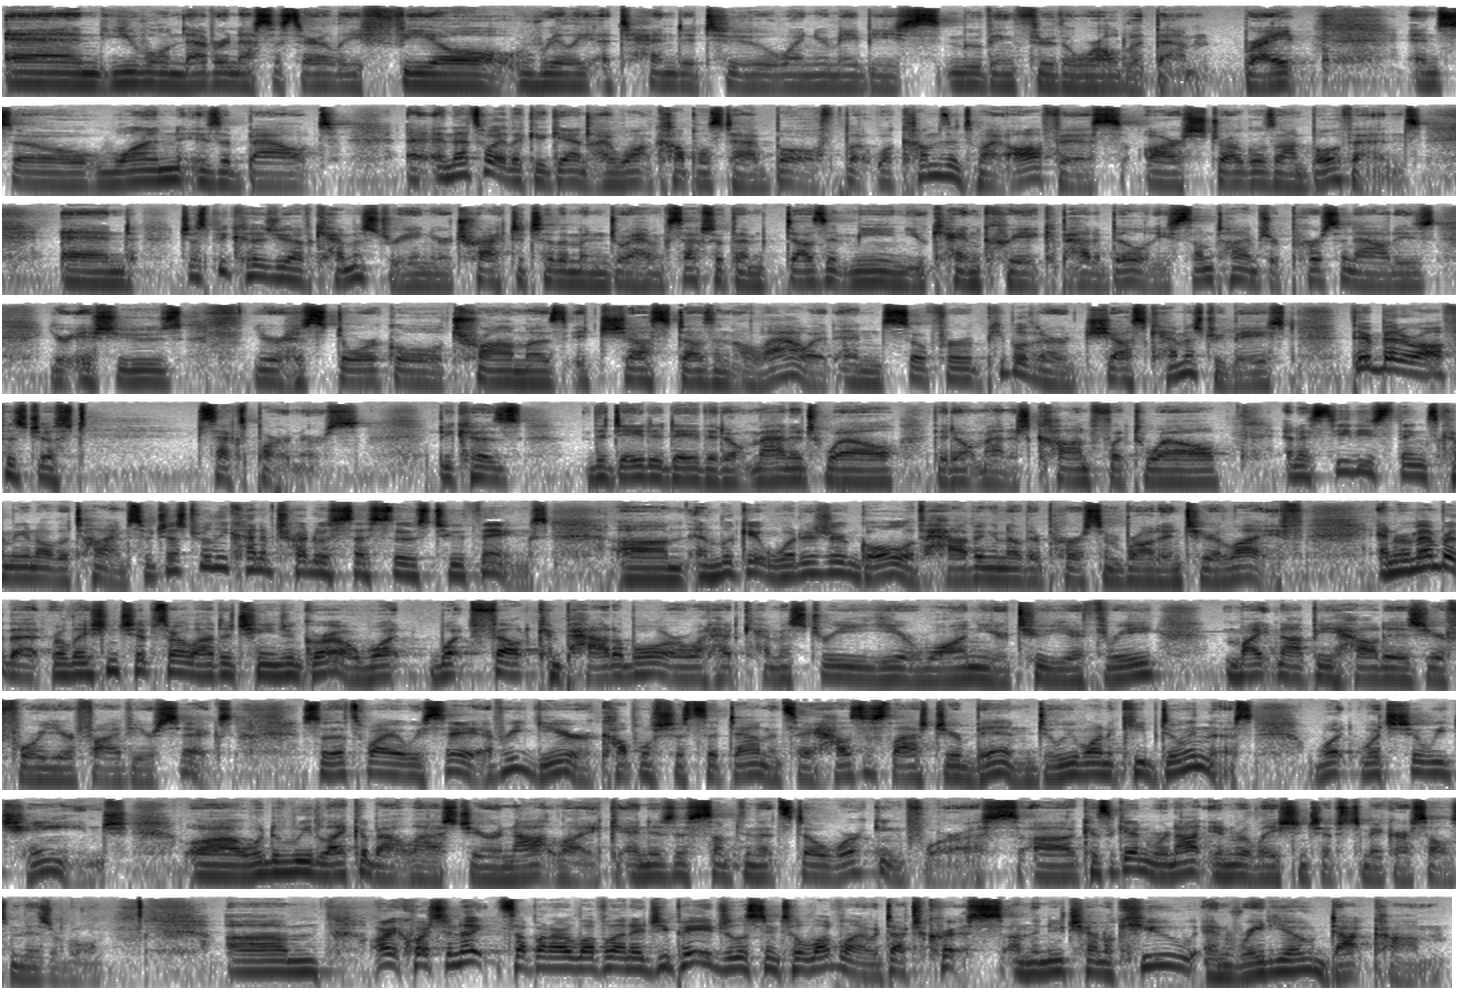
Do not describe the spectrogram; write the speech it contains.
and you will never necessarily feel really attended to when you're maybe moving through the world with them, right? And so one is about, and that's why, like, again, I want couples to have both. But what comes into my office are struggles on both ends. And just because you have chemistry and you're attracted to them and enjoy having sex with them doesn't mean you can create compatibility. Sometimes your personalities, your issues, your historical traumas, it just doesn't allow it. And so for people that are just chemistry based, they're better off as just sex partners. Because the day to day they don't manage well, they don't manage conflict well. And I see these things coming in all the time. So just really kind of try to assess those two things um, and look at what is your goal of having another person brought into your life. And remember that relationships are allowed to change and grow. What, what felt compatible or what had chemistry year one, year two, year three might not be how it is year four, year five, year six. So that's why I always say every year, couples should sit down and say, how's this last year been? Do we want to keep doing this? What, what should we change? Uh, what did we like about last year or not like? And is this something that's still working for us? Because uh, again, we're not in relationships to make ourselves miserable. Um, all right, question night. It's up on our Loveline IG page. You're listening to Loveline with Dr. Chris on the new channel Q and radio.com.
